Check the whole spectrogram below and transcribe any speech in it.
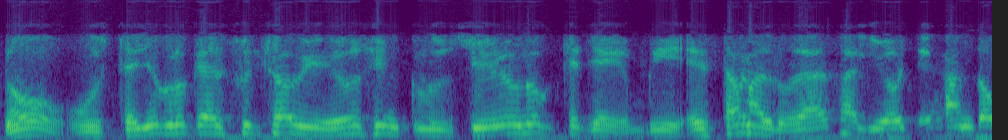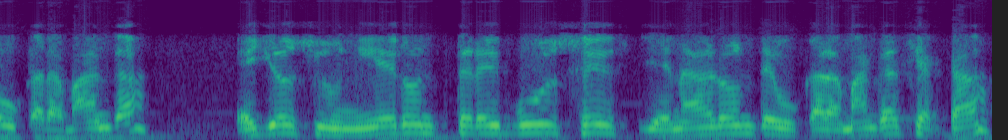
No, usted yo creo que ha escuchado videos, inclusive uno que esta madrugada salió llegando a Bucaramanga. Ellos se unieron, tres buses llenaron de Bucaramanga hacia acá.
